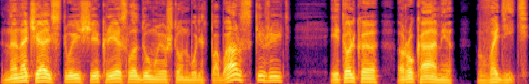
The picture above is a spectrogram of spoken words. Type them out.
на начальствующее кресло, думая, что он будет по-барски жить и только руками вводить.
